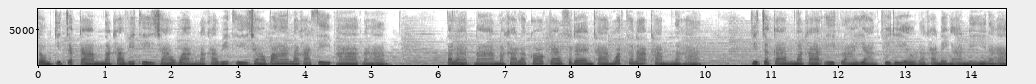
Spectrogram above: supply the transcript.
ชมกิจกรรมนะคะ วิถีชาววังนะคะ วิถีชาวบ้านนะคะสี่ภาคนะคะ ตลาดน้ำนะคะ แล้วก็การแสดงทางวัฒนธรรมนะคะ กิจกรรมนะคะอีกหลายอย่างทีเดียวนะคะในงานนี้นะคะ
